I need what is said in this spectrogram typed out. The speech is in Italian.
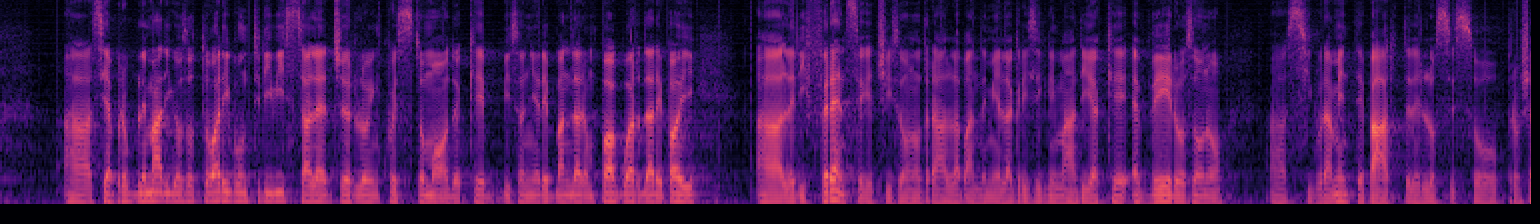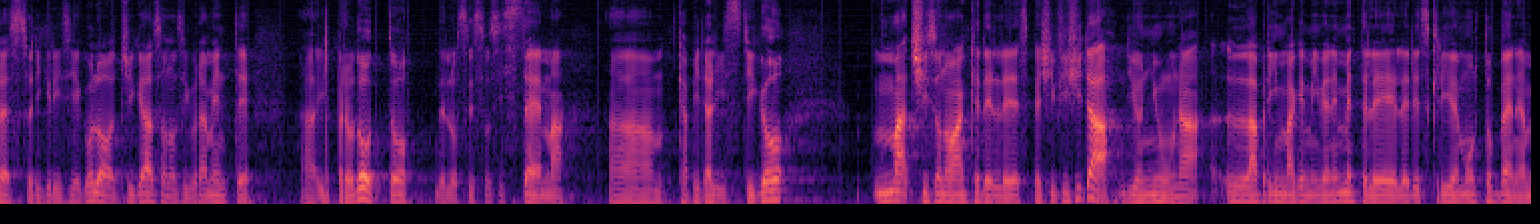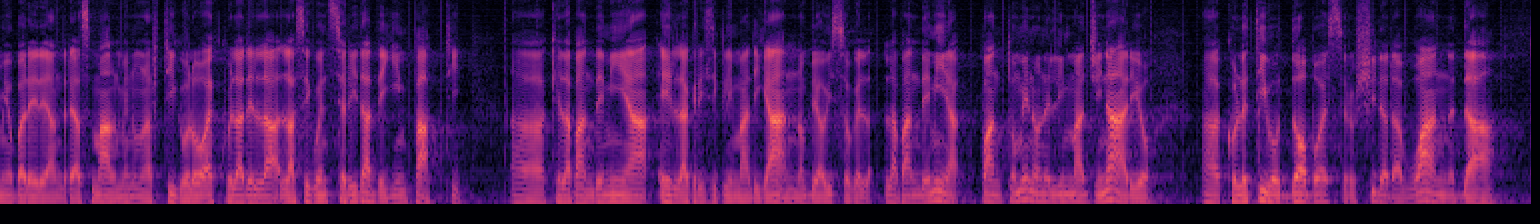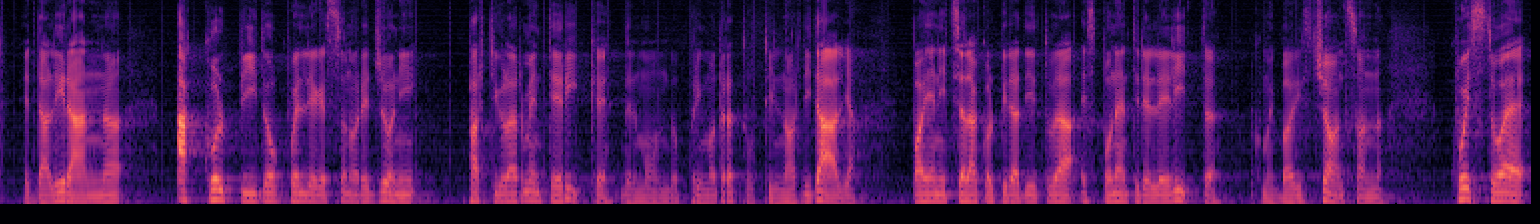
uh, sia problematico sotto vari punti di vista leggerlo in questo modo e che bisognerebbe andare un po' a guardare poi uh, le differenze che ci sono tra la pandemia e la crisi climatica, che è vero sono uh, sicuramente parte dello stesso processo di crisi ecologica, sono sicuramente il prodotto dello stesso sistema capitalistico, ma ci sono anche delle specificità di ognuna. La prima che mi viene in mente le, le descrive molto bene, a mio parere, Andreas Malm in un articolo, è quella della sequenzialità degli impatti uh, che la pandemia e la crisi climatica hanno. Abbiamo visto che la pandemia, quantomeno nell'immaginario uh, collettivo, dopo essere uscita da Wuhan da, e dall'Iran, ha colpito quelle che sono regioni particolarmente ricche del mondo, primo tra tutti il nord Italia, poi ha iniziato a colpire addirittura esponenti delle elite come Boris Johnson. Questo è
